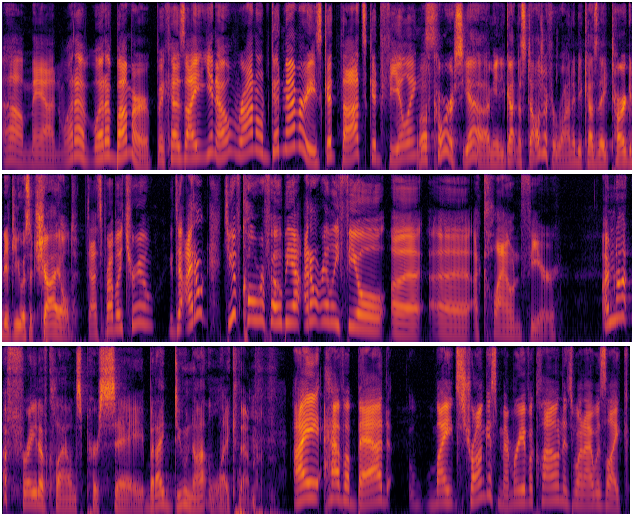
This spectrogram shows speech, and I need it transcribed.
Oh man, what a what a bummer because I, you know, Ronald, good memories, good thoughts, good feelings. well of course yeah i mean you got nostalgia for ronnie because they targeted you as a child That's probably true. I don't. Do you have coulrophobia? I don't really feel a a, a clown fear. i'm not afraid of clowns per se but i do not like them I have a bad. My strongest memory of a clown is when I was like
